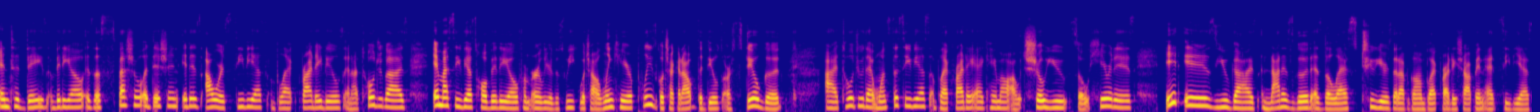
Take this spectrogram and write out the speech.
And today's video is a special edition. It is our CVS Black Friday deals and I told you guys in my CVS haul video from earlier this week, which I'll link here, please go check it out. The deals are still good. I told you that once the CVS Black Friday ad came out, I would show you. So here it is. It is, you guys, not as good as the last two years that I've gone Black Friday shopping at CVS.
